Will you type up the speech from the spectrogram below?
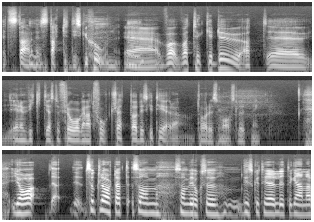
ett start, mm. en startdiskussion. Mm. Eh, vad, vad, tycker du att eh, är den viktigaste frågan att fortsätta diskutera? Ta det som avslutning. Ja, såklart att som, som vi också diskuterade lite grann,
